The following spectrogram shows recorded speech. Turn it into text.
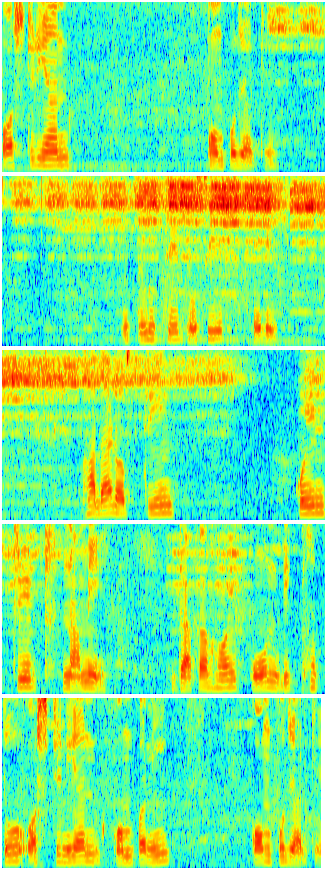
অস্ট্রিয়ান কম্পোজারকে? উত্তর হচ্ছে Joseph Haydn. Father of string quartet নামে ডাকা হয় কোন বিখ্যাত অস্ট্রেলিয়ান কোম্পানি কম্পোজারকে?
